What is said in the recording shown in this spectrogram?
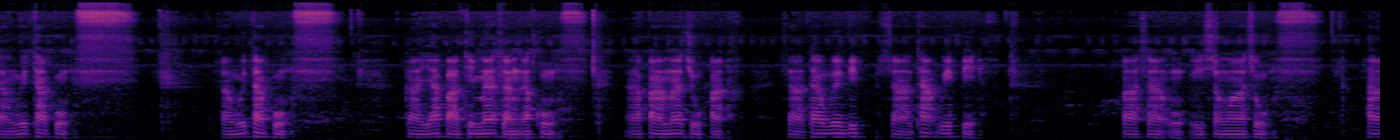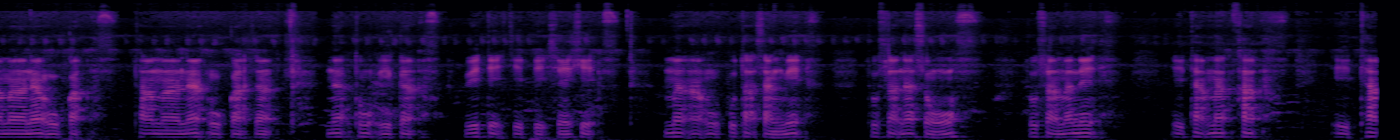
สังวิทาปุสังวิทาปุกายปาทิมะสังอคุอาปามาจุปะาทาเวบิสาทาวิปิปาสาอุอิสวาสุพามานะอุกะธามานะอุกะสะนะทุอิกะ วิติจิปิเสขิมะอาอุพุทธสังเมทุสานะโส ทุสามะเนอิทะมะคะอิทะ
